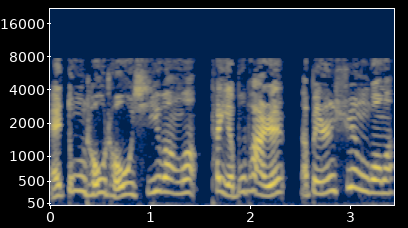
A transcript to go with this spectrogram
哎，东瞅瞅，西望望，他也不怕人，那被人训过吗？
